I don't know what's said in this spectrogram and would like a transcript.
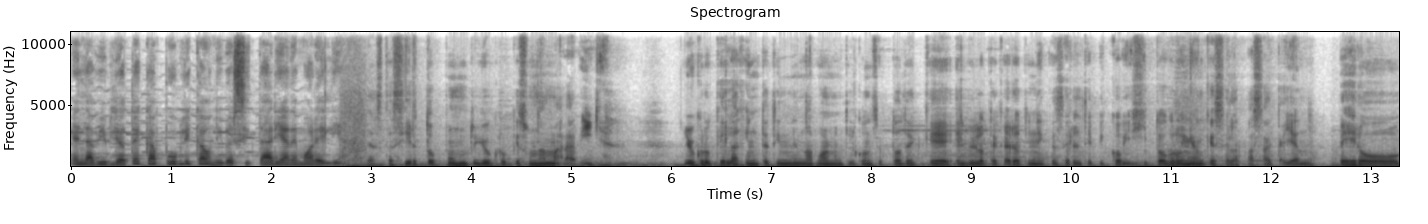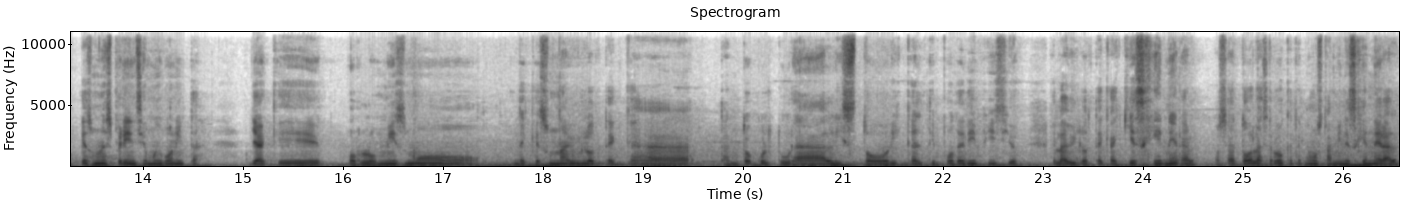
en la Biblioteca Pública Universitaria de Morelia. Hasta cierto punto yo creo que es una maravilla. Yo creo que la gente tiene normalmente el concepto de que el bibliotecario tiene que ser el típico viejito gruñón que se la pasa callando, pero es una experiencia muy bonita, ya que por lo mismo de que es una biblioteca tanto cultural, histórica, el tipo de edificio, la biblioteca aquí es general, o sea, todo el acervo que tenemos también es general.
